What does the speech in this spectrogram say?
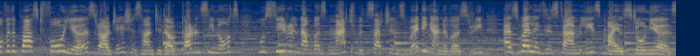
Over the past four years, Rajesh has hunted out currency notes whose serial numbers match with Sachin's wedding anniversary as well as his family's milestone years.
